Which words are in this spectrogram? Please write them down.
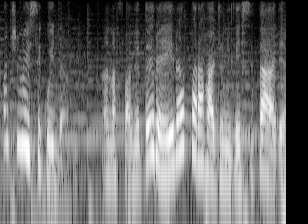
Continue se cuidando. Ana Flávia Pereira, para a Rádio Universitária.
